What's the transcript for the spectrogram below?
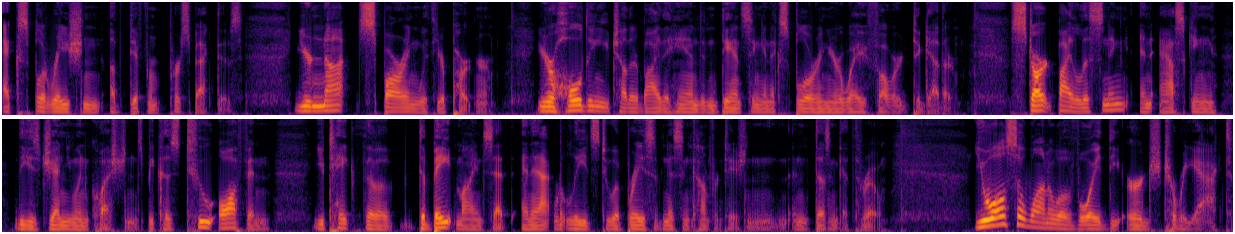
exploration of different perspectives. You're not sparring with your partner, you're holding each other by the hand and dancing and exploring your way forward together. Start by listening and asking these genuine questions because too often you take the debate mindset and that leads to abrasiveness and confrontation and doesn't get through. You also want to avoid the urge to react.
